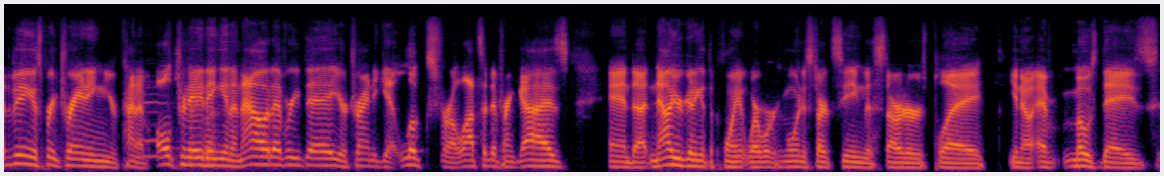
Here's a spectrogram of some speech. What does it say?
at the beginning of spring training, you're kind of alternating in and out every day. You're trying to get looks for lots of different guys, and uh, now you're getting at the point where we're going to start seeing the starters play you know, ev- most days,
